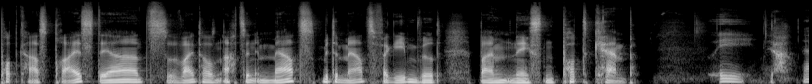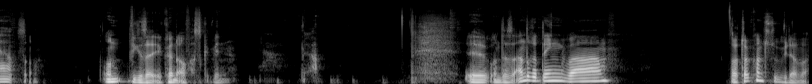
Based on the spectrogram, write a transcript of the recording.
Podcastpreis, der 2018 im März, Mitte März vergeben wird beim nächsten Podcamp. Eh. Ja, Ja. so. Und wie gesagt, ihr könnt auch was gewinnen. Ja. Äh, und das andere Ding war, doch, da kannst du wieder was.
